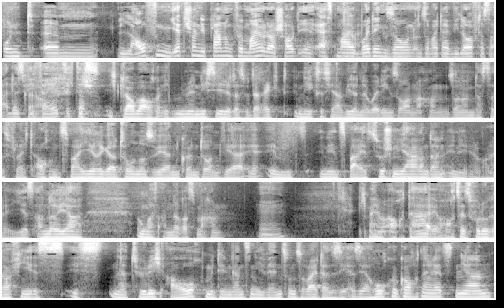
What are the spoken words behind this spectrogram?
und ähm, laufen jetzt schon die Planung für Mai oder schaut ihr erstmal Wedding Zone und so weiter? Wie läuft das alles? Wie genau. verhält sich das? Ich, ich, glaube auch, ich bin mir nicht sicher, dass wir direkt nächstes Jahr wieder eine Wedding Zone machen, sondern dass das vielleicht auch ein zweijähriger Tonus werden könnte und wir im, in den zwei Zwischenjahren dann, in, oder jedes andere Jahr, irgendwas anderes machen. Mhm. Ich meine, auch da, Hochzeitsfotografie ist, ist natürlich auch mit den ganzen Events und so weiter sehr, sehr hochgekocht in den letzten Jahren.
